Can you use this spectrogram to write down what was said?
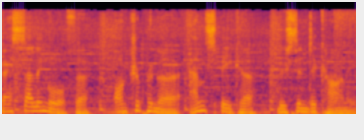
best-selling author, entrepreneur and speaker, Lucinda Carney.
